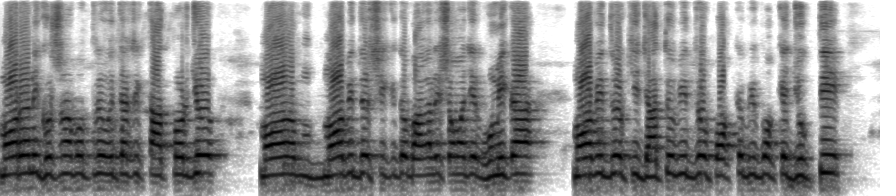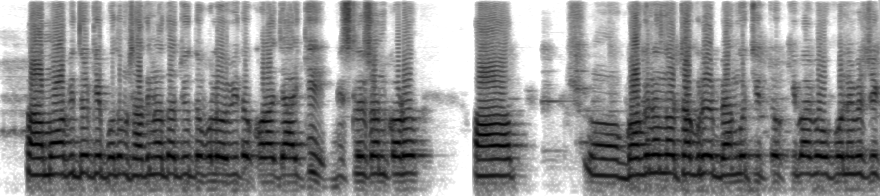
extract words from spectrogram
মহারানী ঘোষণাপত্রের ঐতিহাসিক তাৎপর্য, মহা- মহাবিদ্রোহ শিক্ষিত বাঙালি সমাজের ভূমিকা, মহাবিদ্রোহ কি জাতীয় বিদ্রোহ পক্ষে বিপক্ষে যুক্তি মহাবিদ্রোহকে প্রথম স্বাধীনতা যুদ্ধ বলে অভিহিত করা যায় কি? বিশ্লেষণ করো। গগনেন্দ্র ঠাকুরের ব্যঙ্গচিত্র কীভাবে ঔপনিবেশিক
